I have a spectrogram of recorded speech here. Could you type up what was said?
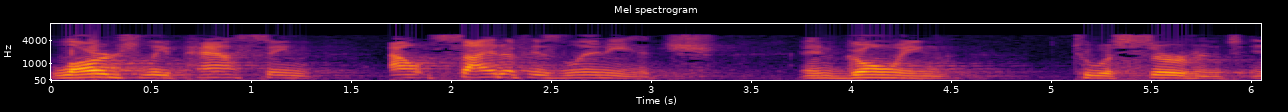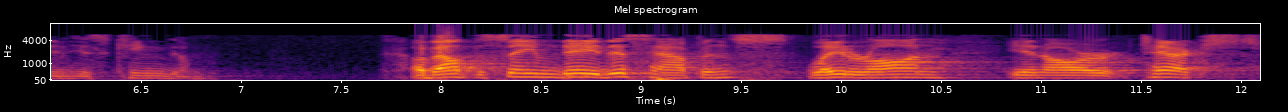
largely passing outside of his lineage and going to a servant in his kingdom. About the same day this happens, later on in our text,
